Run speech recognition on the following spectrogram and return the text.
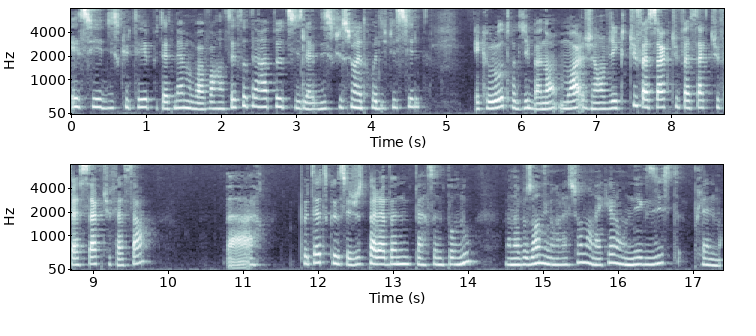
essayé de discuter, peut-être même on va voir un sexothérapeute si la discussion est trop difficile, et que l'autre dit bah non, moi j'ai envie que tu fasses ça, que tu fasses ça, que tu fasses ça, que tu fasses ça, bah peut-être que c'est juste pas la bonne personne pour nous. On a besoin d'une relation dans laquelle on existe pleinement.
